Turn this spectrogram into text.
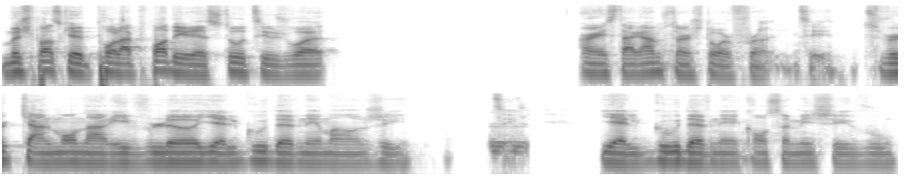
Moi, je pense que pour la plupart des restos, tu sais, je vois un Instagram, c'est un storefront. Tu, sais. tu veux que quand le monde arrive là, il y ait le goût de venir manger. Sais. Il y a le goût de venir consommer chez vous.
